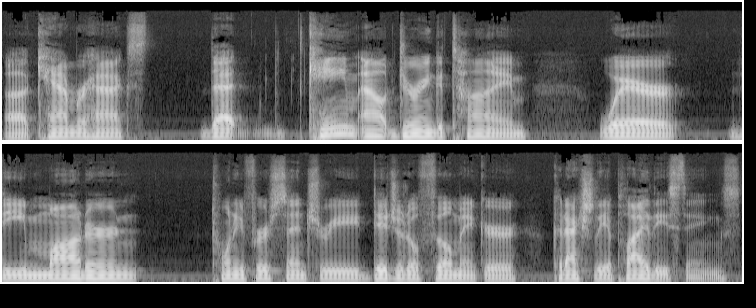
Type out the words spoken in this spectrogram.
uh, camera hacks that came out during a time where the modern 21st century digital filmmaker could actually apply these things.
